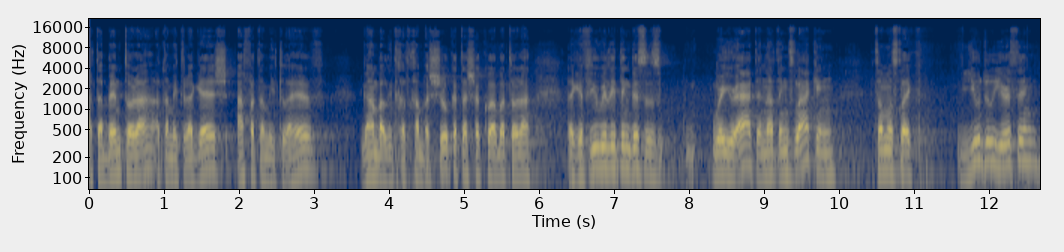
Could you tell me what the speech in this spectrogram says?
אתה בן תורה, אתה מתרגש, אף אתה מתלהב, גם בהליכתך בשוק אתה שקוע בתורה. Like if you really think this is where you're at and nothing's lacking, it's almost like you do your thing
